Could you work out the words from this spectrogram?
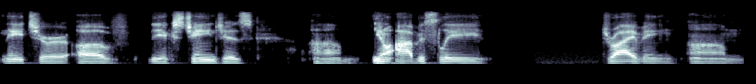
nature of the exchanges. Um, you know, obviously, driving um,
